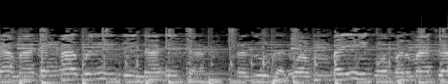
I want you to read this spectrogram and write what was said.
Dama kan abin dina isa, ka zugalwan bai ƙofar mata,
